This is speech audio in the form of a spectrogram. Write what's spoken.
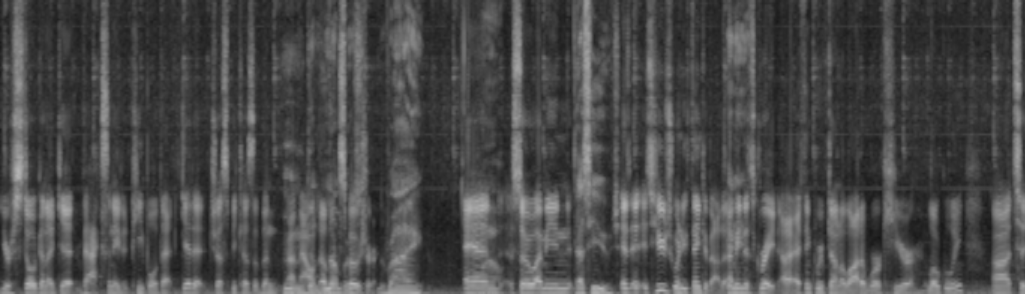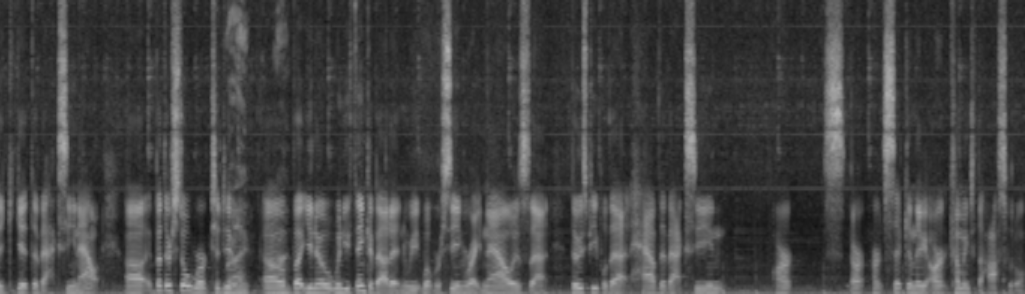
you're still going to get vaccinated people that get it just because of the Mm, amount the of numbers. exposure. Right. And Wow. so, I mean, That's huge. it, it- it's huge when you think about it. I mean, is. it's great. I, I think we've done a lot of work here locally uh, to get the vaccine out, uh, but there's still work to do. Right, Uh, right. But you know, when you think about it, and we, what we're seeing right now is that those people that have the vaccine aren't aren't, aren't sick and they aren't coming to the hospital.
